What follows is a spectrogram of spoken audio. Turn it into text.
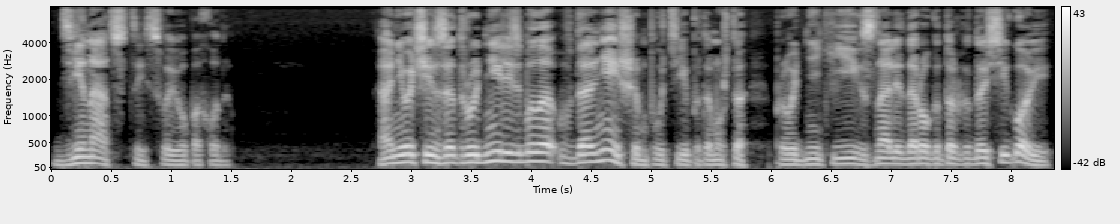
двенадцатый своего похода. Они очень затруднились было в дальнейшем пути, потому что проводники их знали дорогу только до Сеговии,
